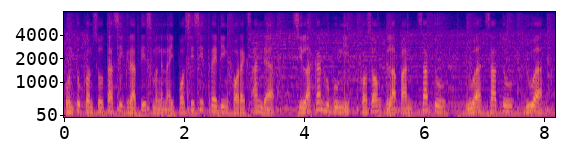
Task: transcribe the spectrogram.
Untuk konsultasi gratis mengenai posisi trading forex Anda, silakan hubungi 081212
